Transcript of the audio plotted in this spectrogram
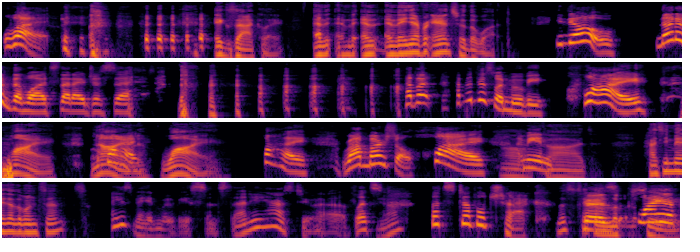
What? Exactly, and and and and they never answer the what. you know none of the what's that i just said. How about how about this one movie? Why? Why? Why? nine? Why? why? Rob marshall. Why? Oh, I mean- God, has he made another one since? he's made movies since then. He has to have. Let's Yeah, let's double check let's take a look. why- see.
